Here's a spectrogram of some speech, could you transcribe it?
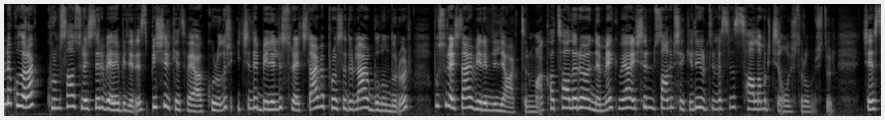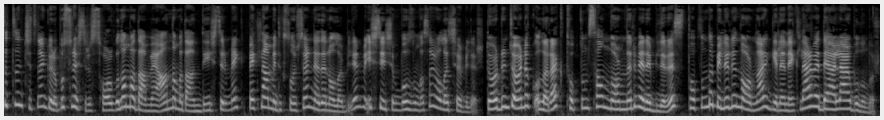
örnek olarak kurumsal süreçleri verebiliriz. Bir şirket veya kuruluş içinde belirli süreçler ve prosedürler bulundurur. Bu süreçler verimliliği arttırmak, hataları önlemek veya işlerin düzenli bir şekilde yürütülmesini sağlamak için oluşturulmuştur. Chesterton çitine göre bu süreçleri sorgulamadan veya anlamadan değiştirmek beklenmedik sonuçlara neden olabilir ve işleyişin bozulmasına yol açabilir. Dördüncü örnek olarak toplumsal normları verebiliriz. Toplumda belirli normlar, gelenekler ve değerler bulunur.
